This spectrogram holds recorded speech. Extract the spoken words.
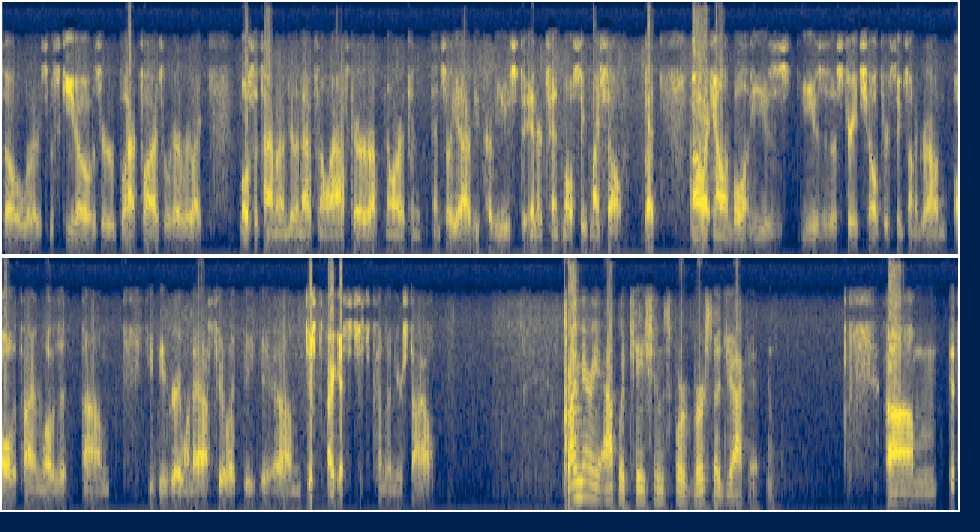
So whether it's mosquitoes or black flies or whatever, like most of the time when I'm doing that, it's in Alaska or up north, and and so yeah, I've, I've used the inner tent mostly myself. But uh, like Alan Bullen, he uses he uses a straight shelter, sleeps on the ground all the time, loves it. Um, he'd be a great one to ask too. Like the um, just I guess it just depends on your style. Primary applications for Versa jacket. Um, it's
